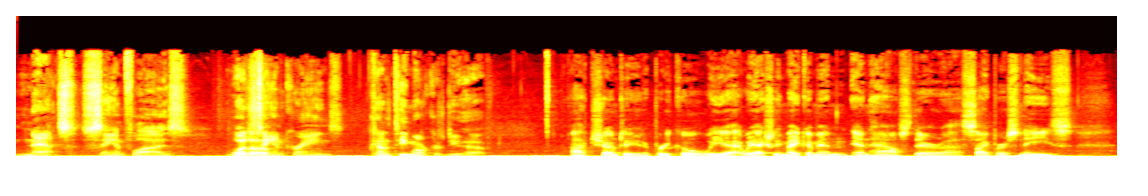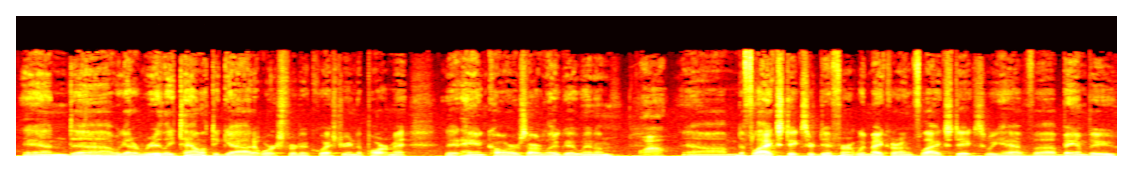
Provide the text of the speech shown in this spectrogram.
gnats, sandflies, What uh, sand cranes. What kind of tee markers do you have? I have to show them to you. They're pretty cool. We uh, we actually make them in in house. They're uh, cypress knees, and uh, we got a really talented guy that works for the equestrian department that hand carves our logo in them. Wow. Um, the flag sticks are different. We make our own flag sticks. We have uh, bamboo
